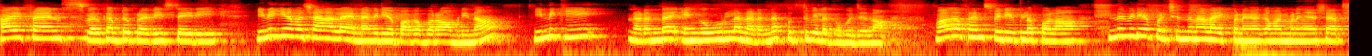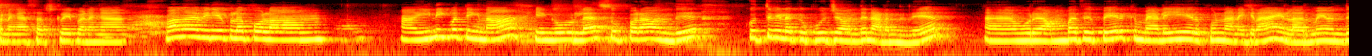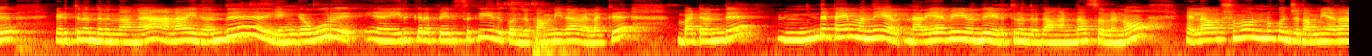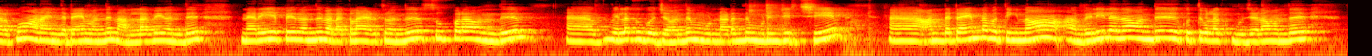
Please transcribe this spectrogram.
Hi friends welcome to Pravee's dairy இன்றைக்கி நம்ம சேனலில் என்ன வீடியோ பார்க்க போகிறோம் அப்படின்னா இன்றைக்கி நடந்த எங்கள் ஊரில் நடந்த குத்து விளக்கு பூஜை தான். வாங்க ஃப்ரெண்ட்ஸ் வீடியோக்குள்ளே போகலாம் இந்த வீடியோ பிடிச்சிருந்தனா லைக் பண்ணுங்கள் கமெண்ட் பண்ணுங்கள் ஷேர் பண்ணுங்கள் சப்ஸ்கிரைப் பண்ணுங்கள் வாங்க வீடியோக்குள்ளே போகலாம் இன்றைக்கி பார்த்தீங்கன்னா எங்கள் ஊரில் சூப்பராக வந்து குத்து விளக்கு பூஜை வந்து நடந்தது. ஒரு ஐம்பது பேருக்கு மேலேயே இருக்கும்னு நினைக்கிறேன். எல்லாருமே வந்து எடுத்துகிட்டு வந்திருந்தாங்க. ஆனால் இது வந்து எங்கள் ஊர் இருக்கிற பெருசுக்கு இது கொஞ்சம் கம்மி தான் விளக்கு பட் வந்து இந்த டைம் வந்து எல்- நிறையாவே வந்து எடுத்துகிட்டு வந்திருக்காங்கன்னு தான் சொல்லணும். எல்லா வருஷமும் இன்னும் கொஞ்சம் கம்மியாக தான் இருக்கும். ஆனால் இந்த டைம் வந்து நல்லாவே வந்து நிறைய பேர் வந்து விளக்கெல்லாம் எடுத்துகிட்டு வந்து சூப்பராக வந்து விளக்கு பூஜை வந்து மு நடந்து முடிஞ்சிருச்சு. அந்த டைமில் பார்த்திங்கன்னா வெளியில் தான் வந்து குத்து விளக்கு பூஜைலாம் வந்து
